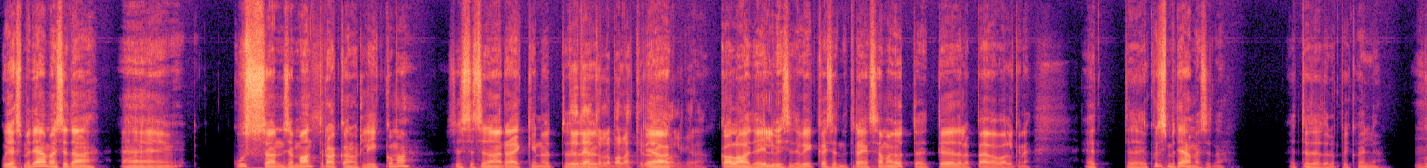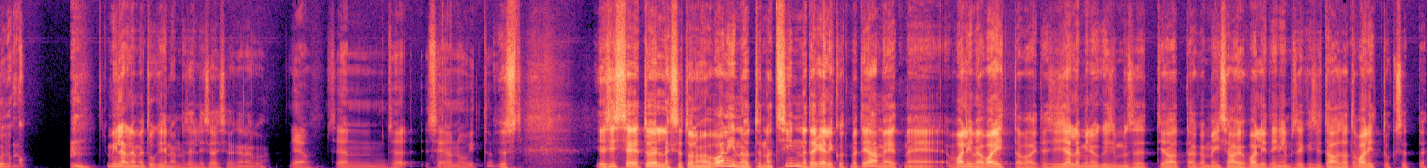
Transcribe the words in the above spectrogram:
kuidas me teame seda? Äh, kus on see mantra hakanud liikuma, sest et seda on rääkinud. tõde tuleb alati päevavalgele. kalad ja Elvised ja kõik asjad, nad räägivad sama juttu, et tõde tuleb päevavalgele. et kuidas me teame seda, et tõde tuleb kõik välja mm? millele me tugineme sellise asjaga nagu? jah, see on, see, see on huvitav. just ja siis see, et öeldakse, et oleme valinud nad sinna, tegelikult me teame, et me valime valitavaid ja siis jälle minu küsimus, et jaa, et aga me ei saa ju valida inimesi, kes ei taha saada valituks, et,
